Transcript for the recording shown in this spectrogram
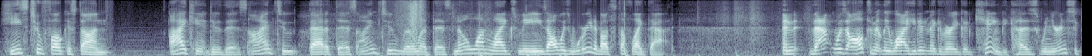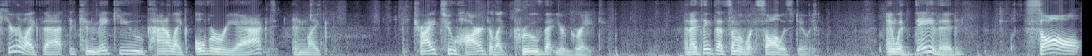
He's too focused on, I can't do this. I'm too bad at this. I'm too little at this. No one likes me. He's always worried about stuff like that. And that was ultimately why he didn't make a very good king because when you're insecure like that, it can make you kind of like overreact and like try too hard to like prove that you're great. And I think that's some of what Saul was doing. And with David, Saul,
